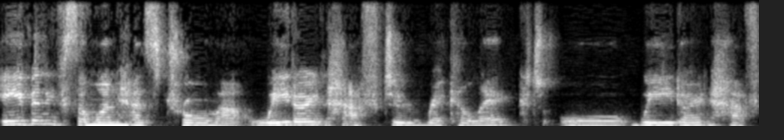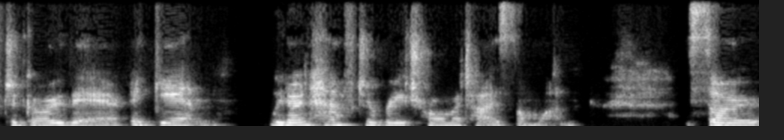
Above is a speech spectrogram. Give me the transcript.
even if someone has trauma, we don't have to recollect or we don't have to go there again. We don't have to re traumatize someone. So,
